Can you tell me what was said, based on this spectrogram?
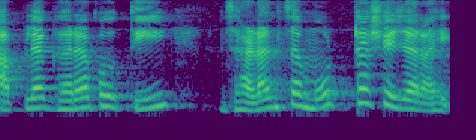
आपल्या घराभोवती झाडांचा मोठा शेजार आहे.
